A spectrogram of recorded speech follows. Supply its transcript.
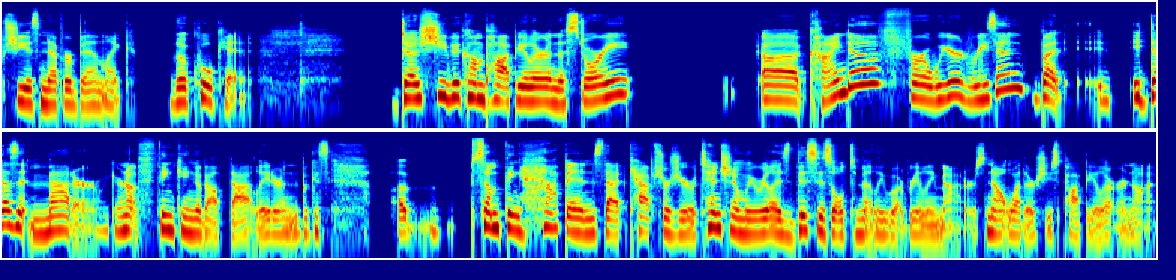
she has never been like the cool kid. Does she become popular in the story? Uh, kind of for a weird reason, but it, it doesn't matter. You're not thinking about that later in the because uh, something happens that captures your attention. And we realize this is ultimately what really matters, not whether she's popular or not.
